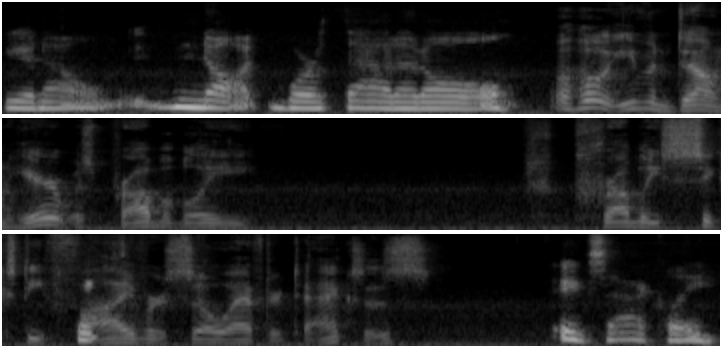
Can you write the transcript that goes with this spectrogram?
You know, not worth that at all. Well, hell, even down here, it was probably probably 65 or so after taxes. Exactly.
